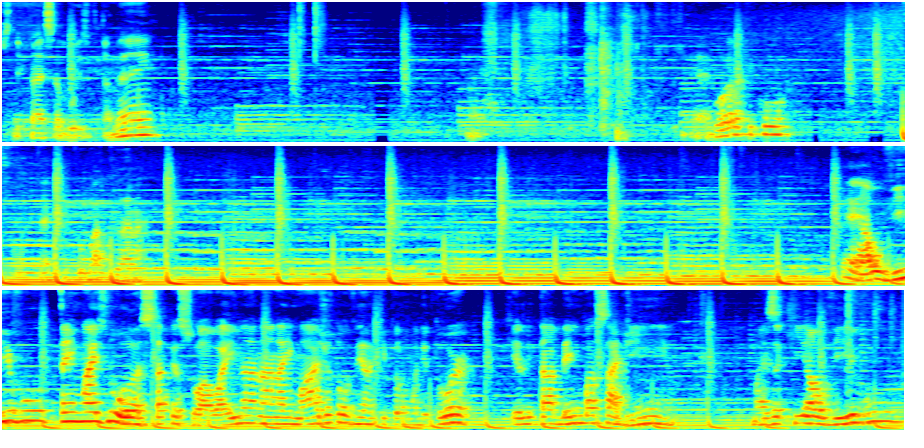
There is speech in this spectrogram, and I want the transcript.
Desligar essa luz aqui também. Ficou, ficou bacana. É, ao vivo tem mais nuance, tá pessoal? Aí na, na, na, imagem eu tô vendo aqui pelo monitor que ele tá bem embaçadinho, mas aqui ao vivo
